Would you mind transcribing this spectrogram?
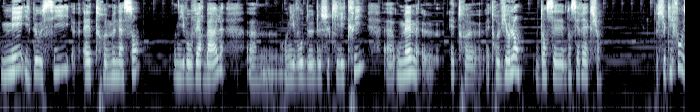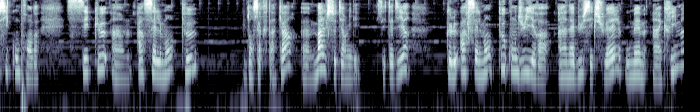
mais il peut aussi être menaçant au niveau verbal, au niveau de, ce qu'il écrit, euh, ou même euh, être, être violent dans ses, dans ses réactions. Ce qu'il faut aussi comprendre, c'est que un harcèlement peut, dans certains cas, mal se terminer. C'est-à-dire que le harcèlement peut conduire à un abus sexuel ou même à un crime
